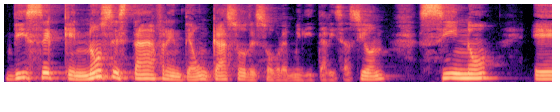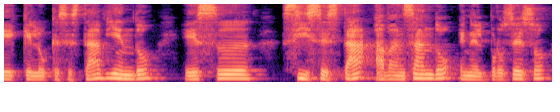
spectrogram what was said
dice que no se está frente a un caso de sobremilitarización, sino eh, que lo que se está viendo es eh, si se está avanzando en el proceso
